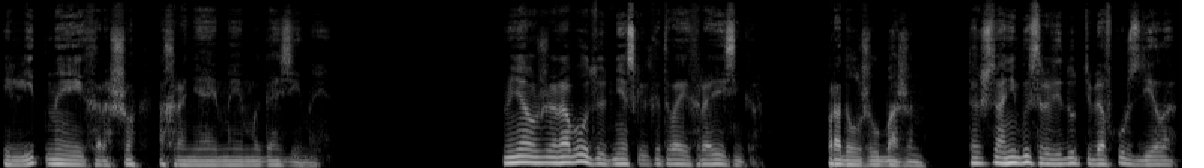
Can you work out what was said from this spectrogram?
элитные и хорошо охраняемые магазины. «У меня уже работают несколько твоих ровесников», — продолжил Бажин. «Так что они быстро ведут тебя в курс дела».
